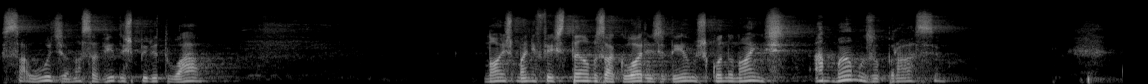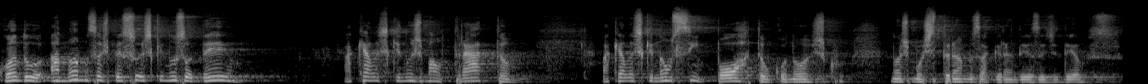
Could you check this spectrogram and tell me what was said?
saúde, a nossa vida espiritual. Nós manifestamos a glória de Deus quando nós amamos o próximo, quando amamos as pessoas que nos odeiam, aquelas que nos maltratam, aquelas que não se importam conosco, nós mostramos a grandeza de Deus.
